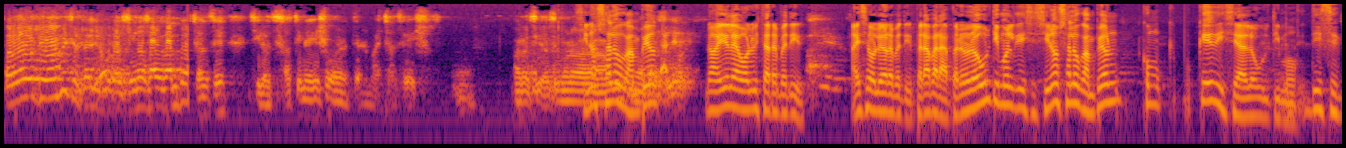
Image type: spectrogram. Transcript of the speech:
Para la última fecha estaría pero bueno. si no sale campeón, chance, si lo sostienen ellos, van a tener más chance ellos. Ahora sí, hacemos la Si no salgo campeón. Dale. No, ahí le volviste a repetir. Ahí se volvió a repetir. Pará, pará. Pero lo último él dice: si no salgo campeón, ¿cómo, ¿qué dice a lo último? Dice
